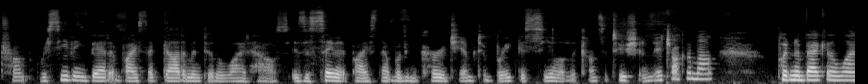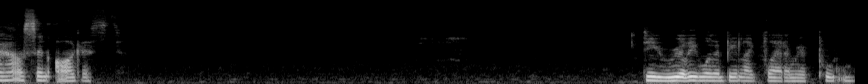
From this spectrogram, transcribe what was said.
Trump receiving bad advice that got him into the White House is the same advice that would encourage him to break the seal of the Constitution. They're talking about putting him back in the White House in August. Do you really want to be like Vladimir Putin?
